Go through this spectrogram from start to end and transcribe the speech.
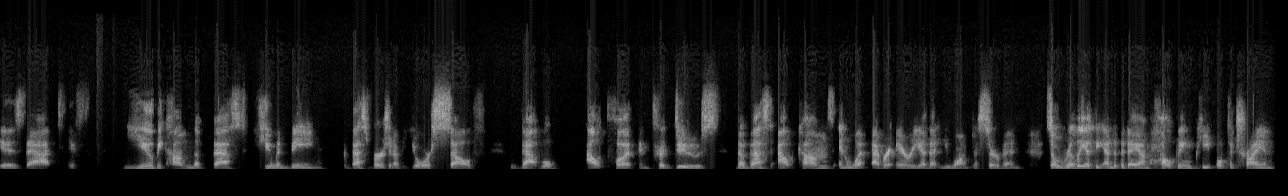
is that if you become the best human being, the best version of yourself, that will output and produce the best outcomes in whatever area that you want to serve in. So, really, at the end of the day, I'm helping people to try and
